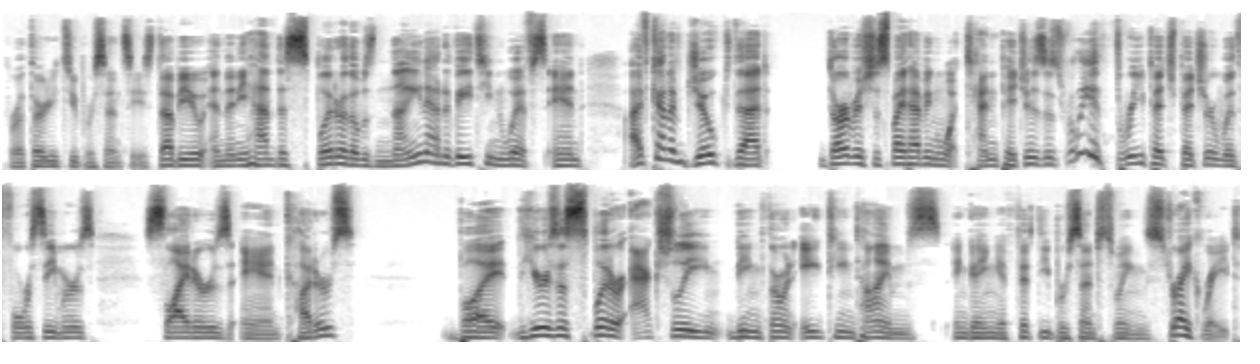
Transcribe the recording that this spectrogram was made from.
for a 32% CSW, and then he had the splitter that was nine out of 18 whiffs. And I've kind of joked that Darvish, despite having what 10 pitches, is really a three pitch pitcher with four seamers, sliders, and cutters. But here's a splitter actually being thrown 18 times and getting a 50% swing strike rate,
